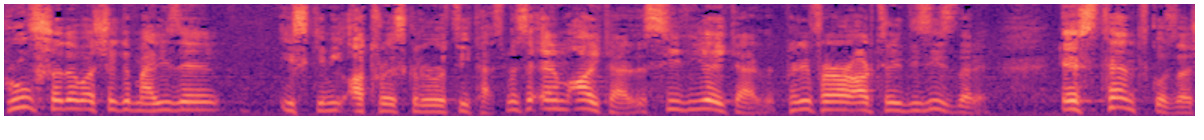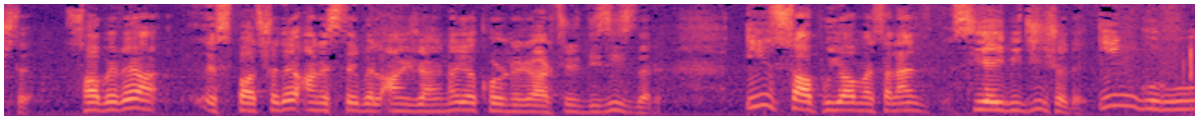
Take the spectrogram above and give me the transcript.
proof شده باشه که مریض ایسکمی atherosclerotic هست. مثل MI کرده CVA کرده peripheral artery disease داره. استنت گذاشته. سابقه اثبات شده unstable angina یا coronary artery disease داره. این ساپویا مثلا CABG شده. این گروه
